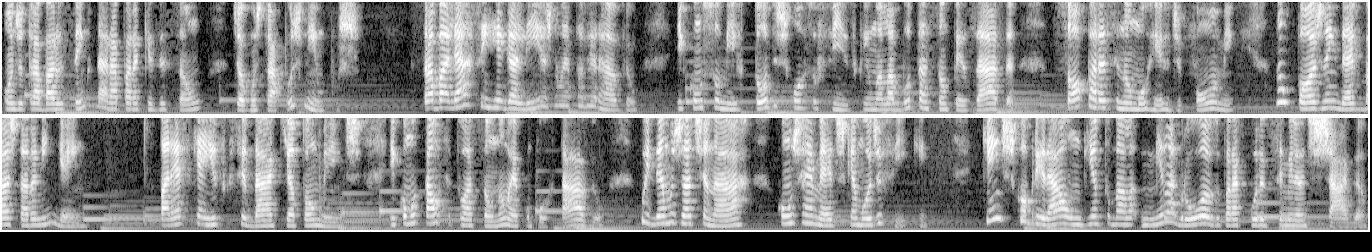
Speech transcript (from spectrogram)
onde o trabalho sempre dará para aquisição de alguns trapos limpos. Trabalhar sem regalias não é tolerável, e consumir todo esforço físico em uma labutação pesada só para se não morrer de fome não pode nem deve bastar a ninguém. Parece que é isso que se dá aqui atualmente, e como tal situação não é confortável, cuidemos de atinar com os remédios que a modifiquem. Quem descobrirá um guinto milagroso para a cura de semelhante chaga?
